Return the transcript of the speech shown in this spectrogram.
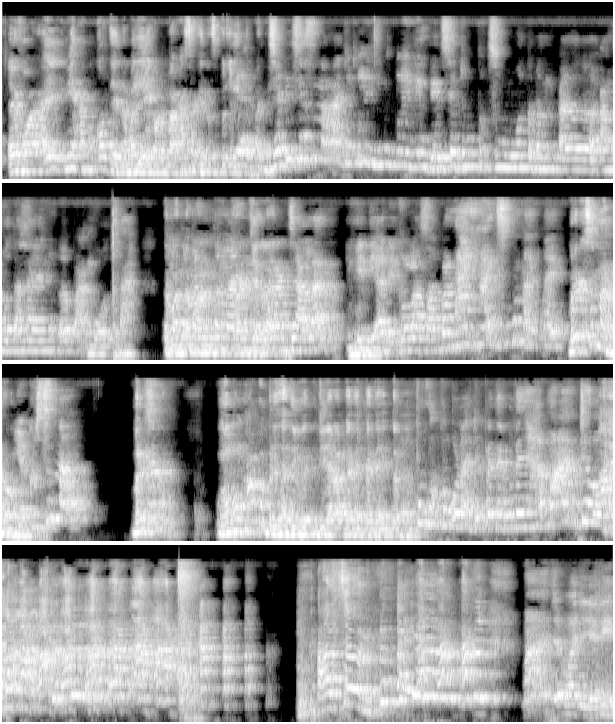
FYI ini angkot ya namanya Iya. kalau Makassar kita sebutnya Ya, PT-PT. jadi saya senang aja keliling-keliling. Jadi saya jemput semua teman eh, anggota saya, yang- apa anggota, Teman-teman gerak jalan. jalan. Hmm. Jadi adik kelas apa naik naik semua naik naik. Mereka senang dong. Ya aku senang. Mereka ngomong apa saat di, di dalam PT-PT itu? Pukul-pukul aja PT-PT-nya maju. Acur. maju maju jadi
